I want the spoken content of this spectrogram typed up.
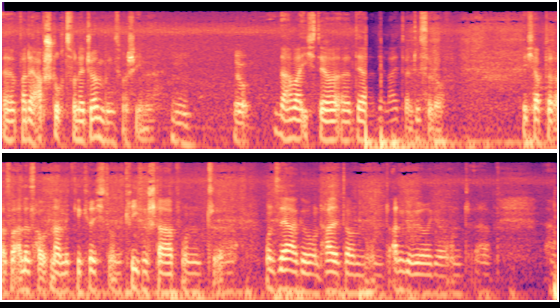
äh, war der Absturz von der Germanwings Maschine. Mhm. Ja. Da war ich der, äh, der, der Leiter in Düsseldorf. Ich habe dort also alles hautnah mitgekriegt und Kriefenstab und, äh, und Särge und Halter und, Angehörige und äh, äh,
